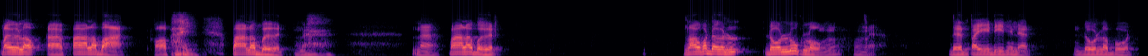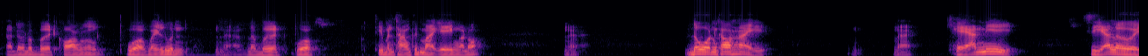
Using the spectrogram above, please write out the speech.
เปิดละอ่าระบาดขออภัยปาระเบิดนะนะปาระเบิด เราก็เดินโดนลูกหลงนะเดินไปดีนี่แหละ โดนระเบิดโดนระเบิดของพวกวัยรุ่นนะระเบิดพวกที่มันทำขึ้นมาเองอะเนาะนะโดนเขาให้นะแขนนี่เสียเลย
